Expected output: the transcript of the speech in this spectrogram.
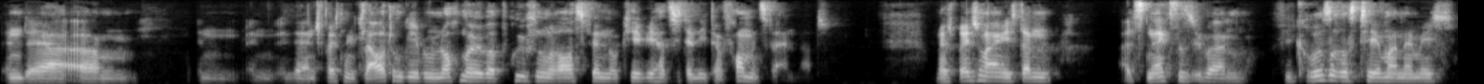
in der, ähm, in, in, in der entsprechenden Cloud-Umgebung nochmal überprüfen und rausfinden, okay, wie hat sich denn die Performance verändert? Und da sprechen wir eigentlich dann als nächstes über ein viel größeres Thema, nämlich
